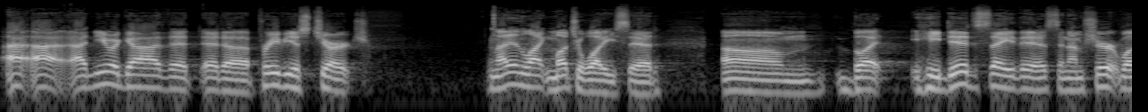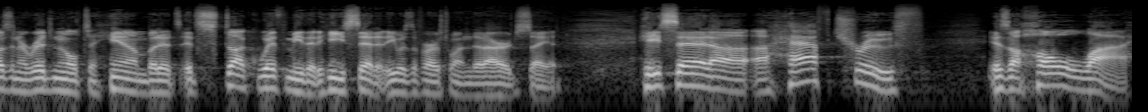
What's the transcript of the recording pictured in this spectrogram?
I, I, I knew a guy that at a previous church, and I didn't like much of what he said. Um, but he did say this, and I'm sure it wasn't original to him, but it's, it's stuck with me that he said it. He was the first one that I heard say it. He said, uh, A half truth is a whole lie.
